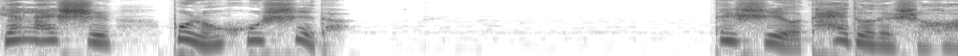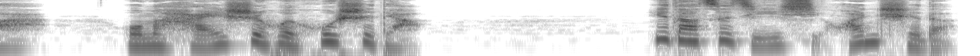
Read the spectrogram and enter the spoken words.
原来是不容忽视的。但是有太多的时候啊，我们还是会忽视掉。遇到自己喜欢吃的，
